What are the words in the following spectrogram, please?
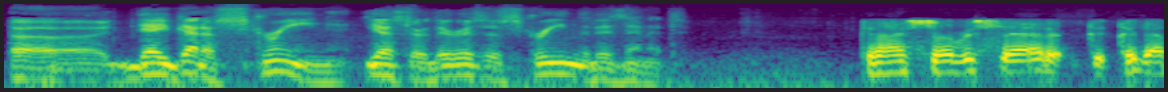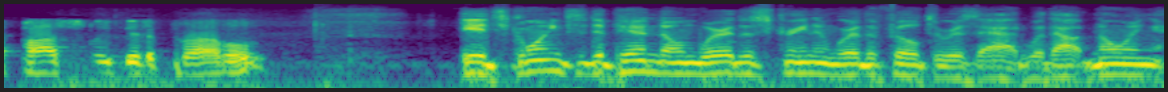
Uh, they've got a screen. Yes, sir. There is a screen that is in it. Can I service that? Could, could that possibly be the problem? It's going to depend on where the screen and where the filter is at. Without knowing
